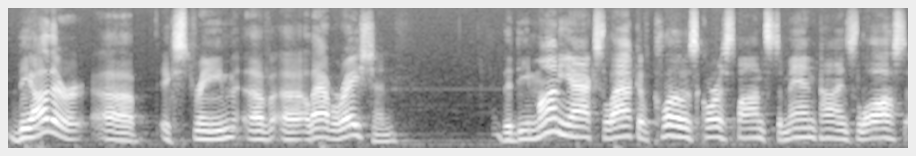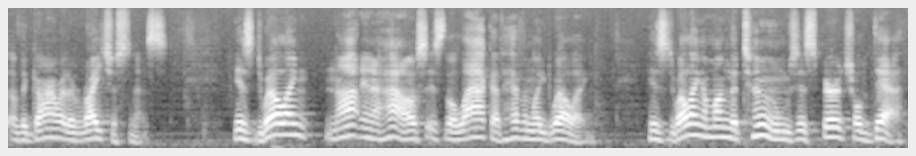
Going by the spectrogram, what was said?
The other uh, extreme of uh, elaboration, the demoniac's lack of clothes corresponds to mankind's loss of the garment of righteousness. His dwelling not in a house is the lack of heavenly dwelling. His dwelling among the tombs is spiritual death.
